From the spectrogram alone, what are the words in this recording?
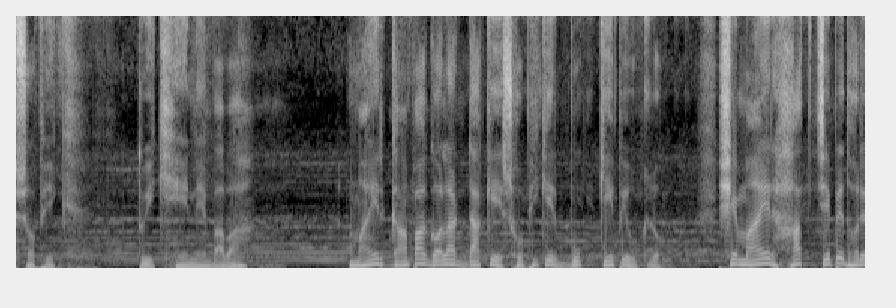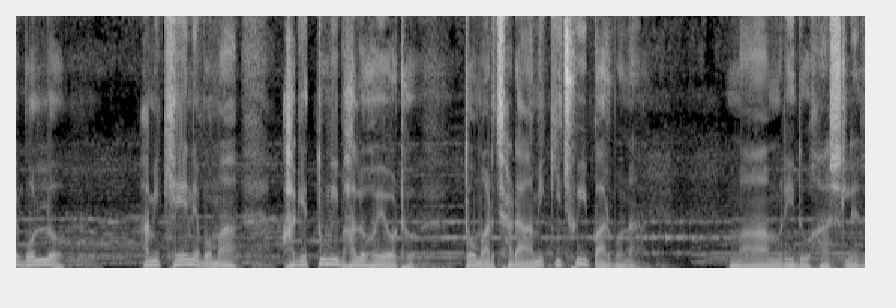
শফিক, তুই খেয়ে নে, বাবা। মায়ের কাঁপা গলার ডাকে শফিকের বুক কেঁপে উঠল। সে মায়ের হাত চেপে ধরে বলল, আমি খেয়ে নেব মা, আগে তুমি ভালো হয়ে ওঠো, তোমার ছাড়া আমি কিছুই পারব না। মা মৃদু হাসলেন।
